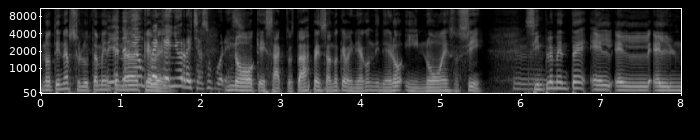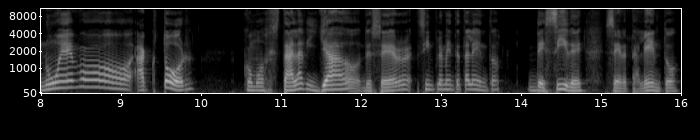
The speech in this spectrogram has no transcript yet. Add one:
No tiene Pero absolutamente yo nada tenía un que ver. pequeño rechazo por eso. No, que exacto. Estabas pensando que venía con dinero y no es así. Mm. Simplemente el, el- el nuevo actor, como está ladillado de ser simplemente talento, decide ser talento,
